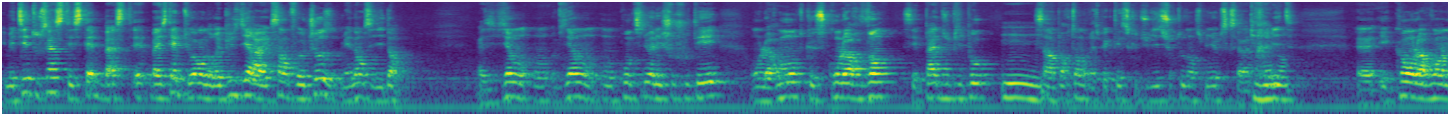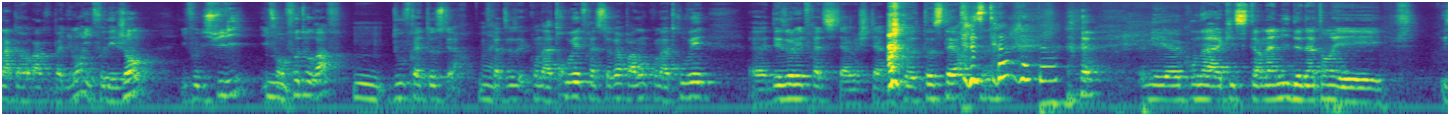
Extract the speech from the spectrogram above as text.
Et mais tu sais, tout ça c'était step by step, by step, tu vois, on aurait pu se dire avec ça on fait autre chose, mais non, on s'est dit non. Vas-y, viens, on, on- viens on, on continue à les chouchouter, on leur montre que ce qu'on leur vend, c'est pas du pipeau, Mm. c'est important de respecter ce que tu dis, surtout dans ce milieu, parce que ça va très vite. Euh, et quand on leur vend un acco- accompagnement, il faut des gens, il faut du suivi, il faut Mm. un photographe, Mm. d'où Fred Toaster. Ouais. Toaster, qu'on a trouvé, Fred Stover, pardon, qu'on a trouvé. euh, désolé Fred si t'ai appelé to- Toaster. Mais euh, qu'on a, que c'était un ami de Nathan et, et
